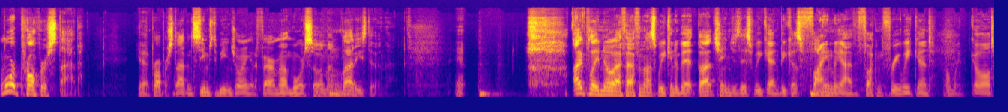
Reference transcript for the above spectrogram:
more proper stab. Yeah. proper stab, and seems to be enjoying it a fair amount more. So I'm, I'm glad he's doing that. Yeah. I've played no FF in the last week and a bit, but that changes this weekend because finally I have a fucking free weekend. Oh my god.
